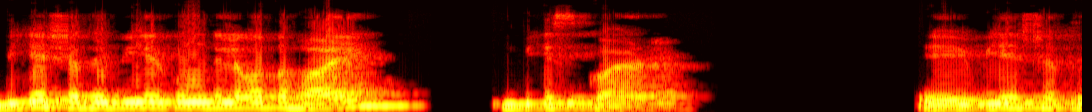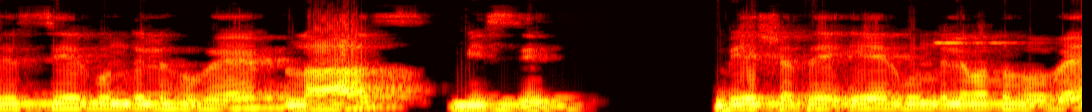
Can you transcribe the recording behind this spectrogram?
বি এর সাথে বি এর গুণ দিলে কত হয়? বি স্কোয়ার। এ বি এর সাথে সি এর গুণ দিলে হবে প্লাস বি সি। বি এর সাথে এ এর গুণ দিলে কত হবে?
